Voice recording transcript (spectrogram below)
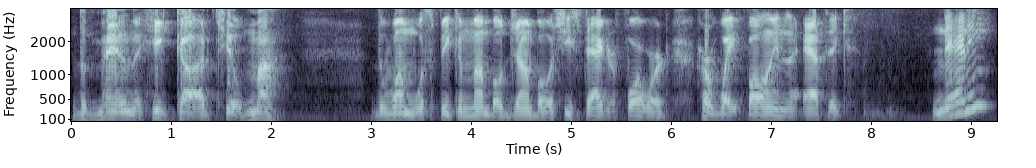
the man that he God killed my. The woman was speaking mumbo jumbo as she staggered forward, her weight falling into Ethic. Nanny?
